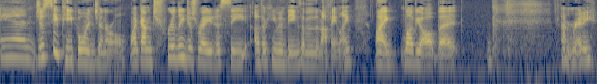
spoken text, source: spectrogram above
and just see people in general. Like I'm truly just ready to see other human beings other than my family. Like love y'all, but I'm ready.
